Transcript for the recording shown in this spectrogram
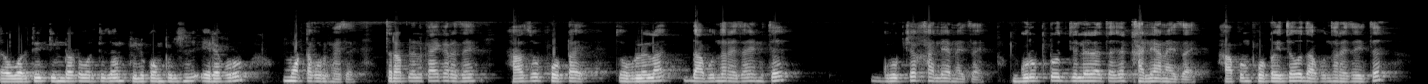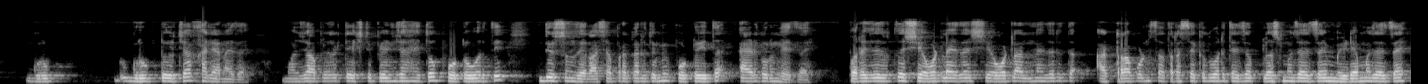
तर वरती तीन डॉटवरती जाऊन फिल कॉम्पोजिशन एरिया करून मोठा करून घ्यायचा आहे. तर आपल्याला काय करायचं आहे? हा जो फोटो आहे तो आपल्याला दाबून धरायचा आहे आणि इथं ग्रुपच्या खाली आणायचा आहे. ग्रुप टोच दिलेला आहे त्याच्याखाली आणायचा आहे. हा पण फोटो इथं दाबून धरायचा आहे. इथं ग्रुप ग्रुप टोच्या खाली आणायचा आहे. म्हणजे आपल्याला टेक्स्ट पेन जे आहे तो फोटोवरती दिसून जाईल. अशा प्रकारे तुम्ही फोटो इथं ॲड करून घ्यायचा आहे. परत इथं शेवटला यायचा आहे. शेवटला आल्यानंतर तर अठरा पॉईंट सतरा सेकंदवर त्याच्या प्लसमध्ये जायचं आहे. मीडियामध्ये जायचं आहे.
